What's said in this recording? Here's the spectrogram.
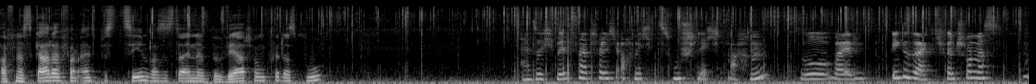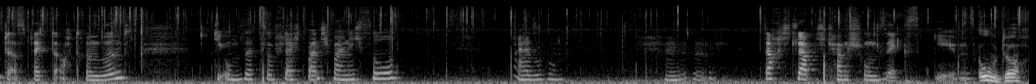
Auf einer Skala von 1 bis 10, was ist deine Bewertung für das Buch? Also ich will es natürlich auch nicht zu schlecht machen, so weil, wie gesagt, ich finde schon, dass gute Aspekte auch drin sind. Die Umsetzung vielleicht manchmal nicht so. Also, hm, doch, ich glaube, ich kann schon 6 geben. Oh, doch.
